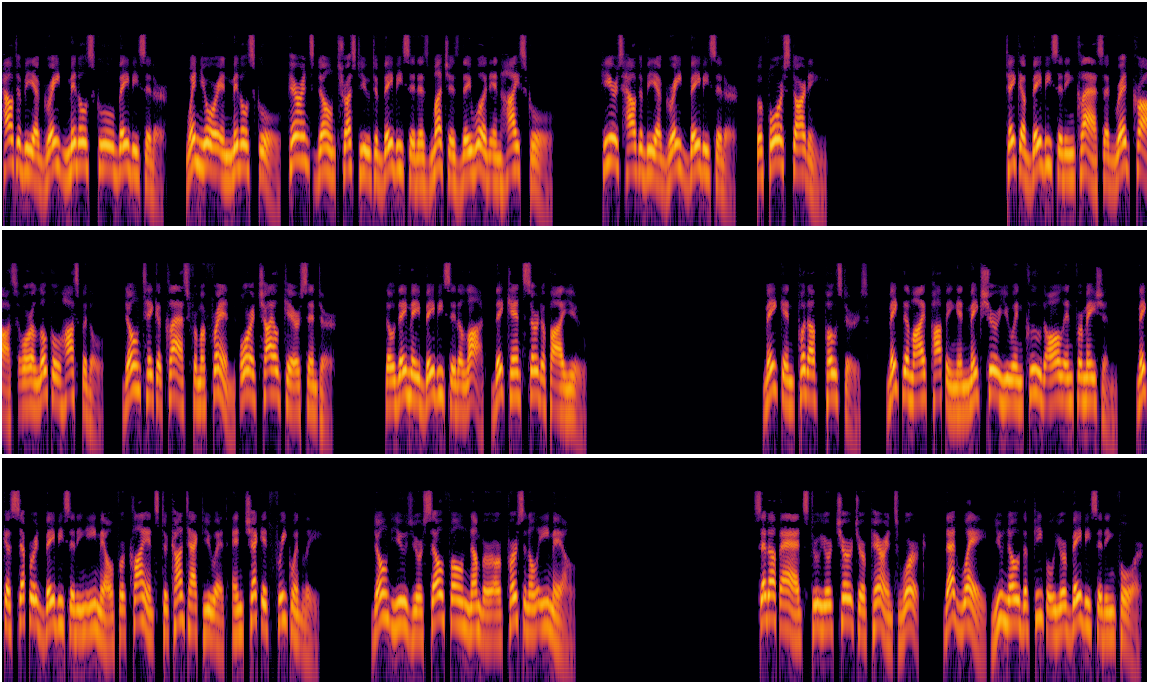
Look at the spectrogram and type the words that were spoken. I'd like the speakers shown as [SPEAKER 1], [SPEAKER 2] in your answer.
[SPEAKER 1] How to be a great middle school babysitter. When you're in middle school, parents don't trust you to babysit as much as they would in high school. Here's how to be a great babysitter. Before starting, take a babysitting class at Red Cross or a local hospital. Don't take a class from a friend or a childcare center. Though they may babysit a lot, they can't certify you. Make and put up posters. Make them eye-popping and make sure you include all information. Make a separate babysitting email for clients to contact you at, and check it frequently. Don't use your cell phone number or personal email. Set up ads through your church or parents' work. That way, you know the people you're babysitting for.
